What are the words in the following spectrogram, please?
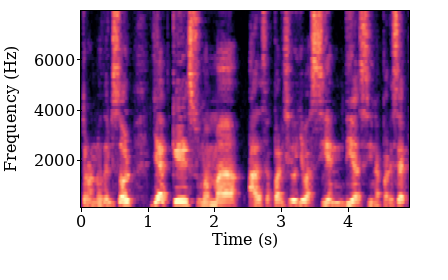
trono del sol ya que su mamá ha desaparecido, lleva 100 días sin aparecer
